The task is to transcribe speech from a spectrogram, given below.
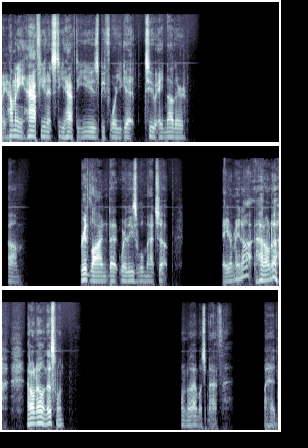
Like how many half units do you have to use before you get to another um, grid line that where these will match up? May or may not. I don't know. I don't know in this one. I don't know that much math. My head.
